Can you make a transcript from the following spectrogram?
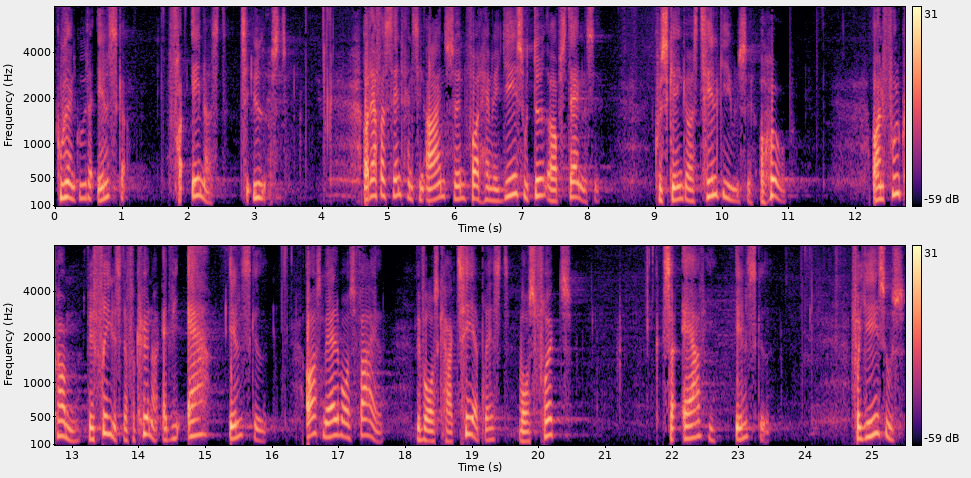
Gud er en Gud, der elsker fra inderst til yderst. Og derfor sendte han sin egen søn, for at han ved Jesu død og opstandelse kunne skænke os tilgivelse og håb. Og en fuldkommen befrielse, der forkynder, at vi er elskede. Også med alle vores fejl, med vores karakterbrist, vores frygt, så er vi elskede. For Jesus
